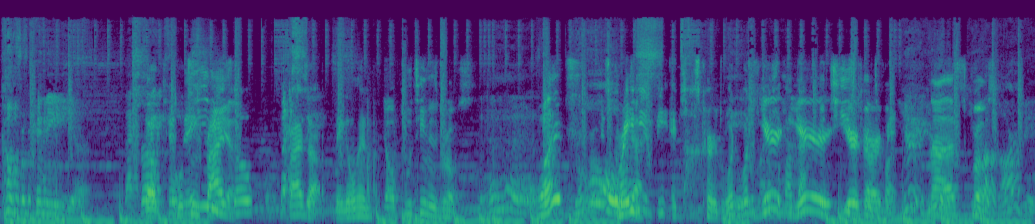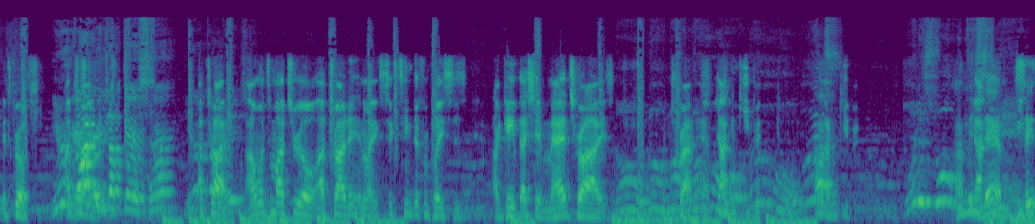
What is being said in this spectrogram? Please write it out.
come from Canada. That's Yo, right. Canadian. poutine fries though, fries out, they go in. Yo, poutine is gross. What? Yo, Gravy yes. and beef and cheese curds. What what is You're gross about you're The cheese you're curds garbage. You're, you're, Nah, that's you're gross. garbage. It's gross. You're I a tried garbage up there, sir. You're I a tried. garbage. I went to Montreal. I tried it in like 16 different places. I gave that shit mad tries. No, no, no. Trash. No, Y'all can keep it. No, what? I can keep it. What is wrong I mean, this damn, see-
